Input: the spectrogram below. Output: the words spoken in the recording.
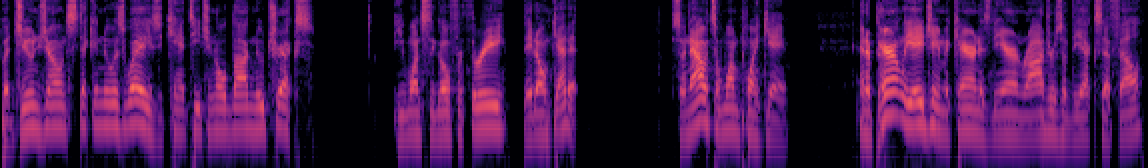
But June Jones sticking to his ways. You can't teach an old dog new tricks. He wants to go for three. They don't get it. So now it's a one point game. And apparently, AJ McCarron is the Aaron Rodgers of the XFL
